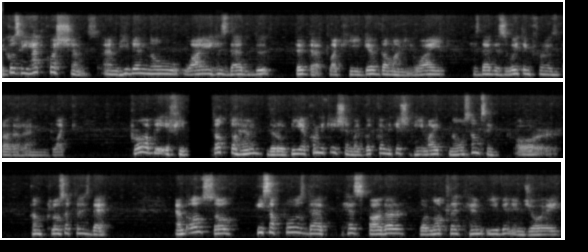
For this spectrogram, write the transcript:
because he had questions and he didn't know why his dad did, did that. Like he gave the money, why his dad is waiting for his brother, and like probably if he talked to him, there will be a communication, but good communication, he might know something or come closer to his dad. And also, he supposed that his father will not let him even enjoy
